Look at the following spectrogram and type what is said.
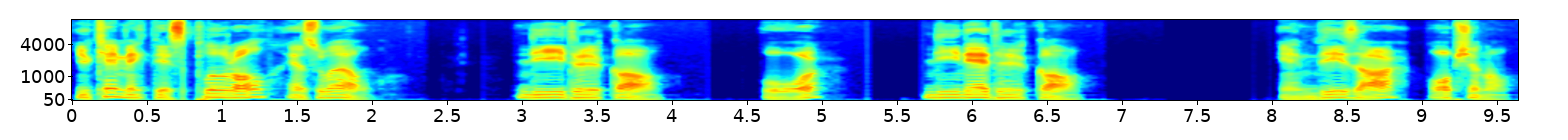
You can make this plural as well. 니들 거 or 니네들 거. And these are optional.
